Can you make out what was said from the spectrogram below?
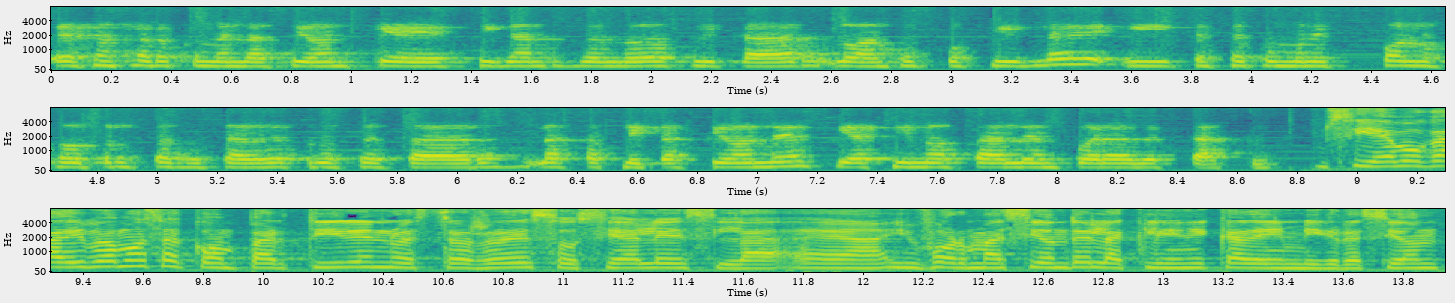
es nuestra recomendación que sigan tratando de aplicar lo antes posible y que se comuniquen con nosotros para tratar de procesar las aplicaciones y así no salen fuera de estatus. Sí, abogada, y vamos a compartir en nuestras redes sociales la eh, información de la Clínica de Inmigración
